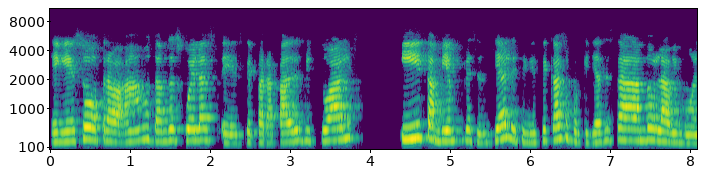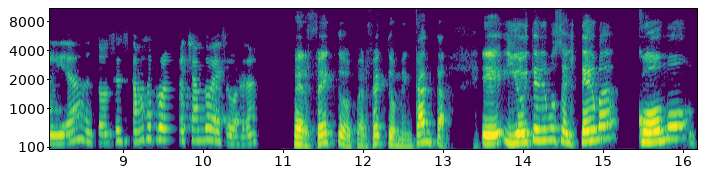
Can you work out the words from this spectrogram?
en eso trabajamos dando escuelas este, para padres virtuales y también presenciales en este caso, porque ya se está dando la bimodalidad, entonces estamos aprovechando eso, ¿verdad? Perfecto, perfecto, me encanta. Eh, y hoy tenemos el tema cómo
